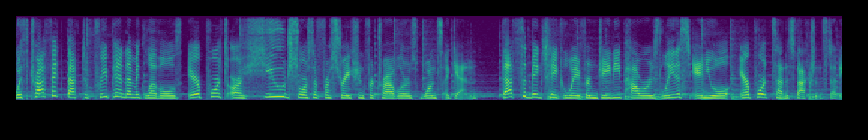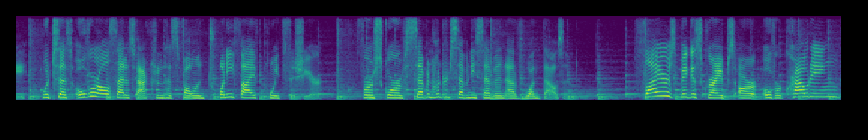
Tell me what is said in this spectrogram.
With traffic back to pre pandemic levels, airports are a huge source of frustration for travelers once again. That's the big takeaway from JD Power's latest annual airport satisfaction study, which says overall satisfaction has fallen 25 points this year, for a score of 777 out of 1,000. Flyers' biggest gripes are overcrowding,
